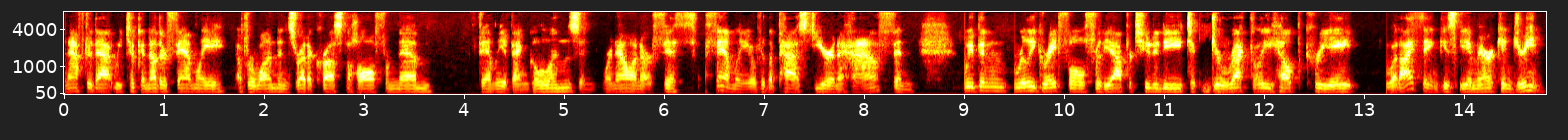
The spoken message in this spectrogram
And after that, we took another family of Rwandans right across the hall from them, family of Angolans, and we're now on our fifth family over the past year and a half. And we've been really grateful for the opportunity to directly help create what I think is the American dream.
